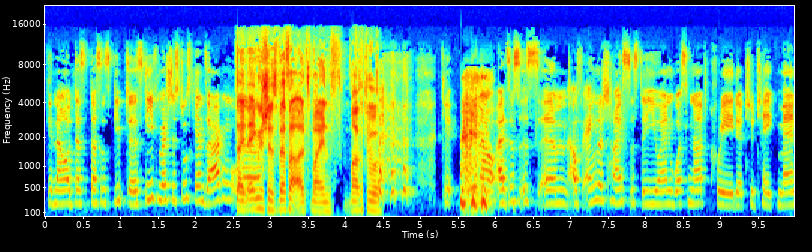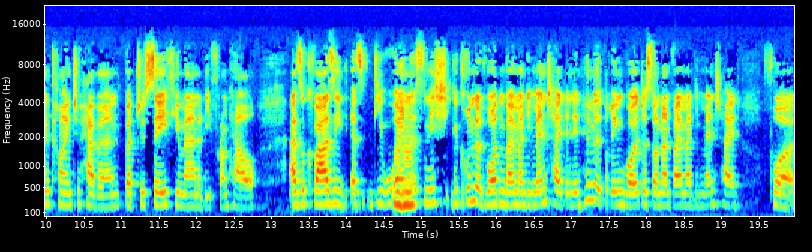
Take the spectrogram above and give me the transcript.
genau, das, das es gibt. Äh, Steve, möchtest du es gern sagen? Dein oder? Englisch ist besser als meins. Mach du. Genau, also es ist, ähm, auf Englisch heißt es, the UN was not created to take mankind to heaven, but to save humanity from hell. Also quasi, es, die UN mhm. ist nicht gegründet worden, weil man die Menschheit in den Himmel bringen wollte, sondern weil man die Menschheit vor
